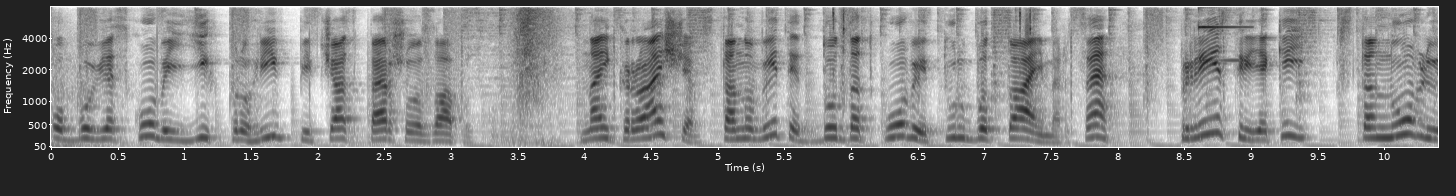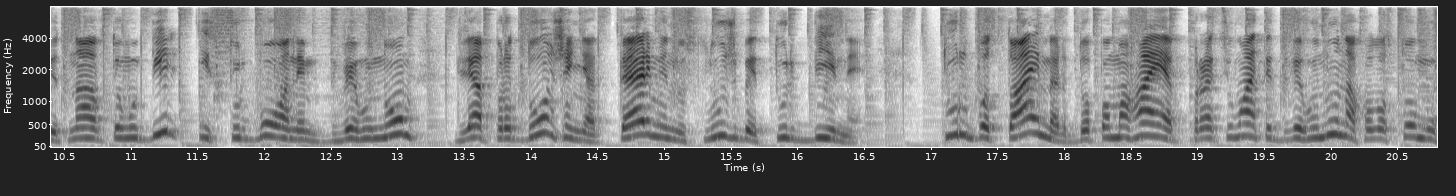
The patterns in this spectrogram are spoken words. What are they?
Обов'язковий їх прогрів під час першого запуску. Найкраще встановити додатковий турботаймер. Це пристрій, який встановлюють на автомобіль із турбованим двигуном для продовження терміну служби турбіни. Турботаймер допомагає працювати двигуну на холостому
